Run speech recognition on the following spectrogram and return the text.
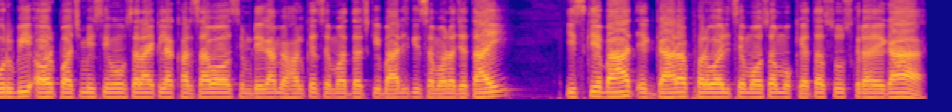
पूर्वी और पश्चिमी सिंहभूम सरायकला खरसावा और सिमडेगा में हल्के से मध्य दर्ज की बारिश की संभावना जताई। इसके बाद 11 फरवरी से मौसम मुख्यतः शुष्क रहेगा।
